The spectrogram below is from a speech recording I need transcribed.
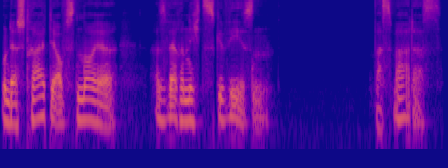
und erstrahlte aufs Neue, als wäre nichts gewesen. Was war das?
